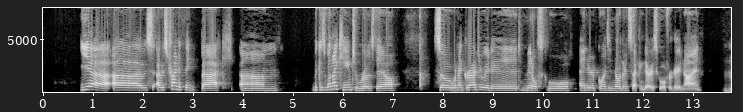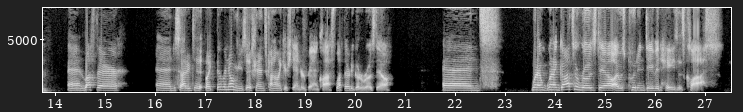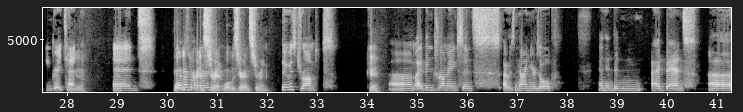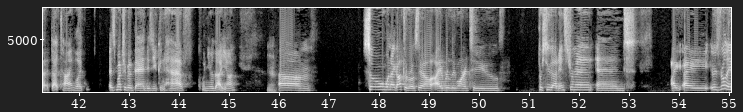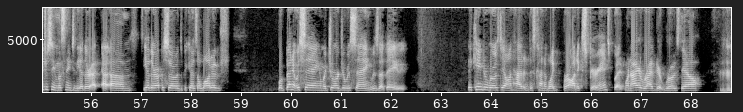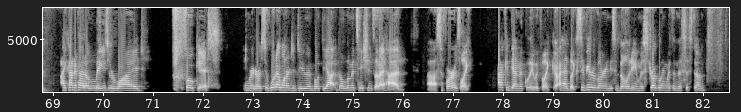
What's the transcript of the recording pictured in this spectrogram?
Yeah, uh, I was I was trying to think back um, because when I came to Rosedale, so when I graduated middle school, I ended up going to Northern Secondary School for grade 9 Mhm. and left there and decided to like there were no musicians, kind of like your standard band class. Left there to go to Rosedale, and when I when I got to Rosedale, I was put in David Hayes's class in grade 10 Yeah. and What I was remember- your instrument? What was your instrument? it was drums. Okay. Um, I'd been drumming since I was nine years old, and had been I had bands uh, at that time, like as much of a band as you can have when you're that young. Yeah. Um, so when I got to Rosedale, I really wanted to pursue that instrument, and I, I it was really interesting listening to the other uh, um, the other episodes because a lot of what Bennett was saying and what Georgia was saying was that they they came to Rosedale and had this kind of like broad experience. But when I arrived at Rosedale, Mhm. I kind of had a laser wide focus in regards to what I wanted to do and both the the limitations that I had uh, so far as like academically with like I had like severe learning disability and was struggling within the system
